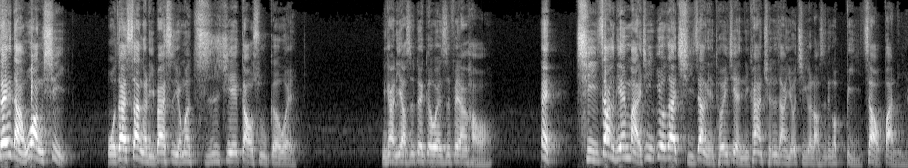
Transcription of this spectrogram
这一档旺系，我在上个礼拜四有没有直接告诉各位？你看李老师对各位是非常好哦。哎，起涨点买进，又在起涨点推荐。你看全市场有几个老师能够比照办理？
